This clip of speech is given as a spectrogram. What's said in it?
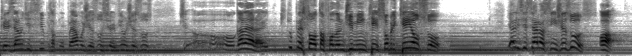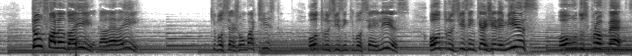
que eles eram discípulos, acompanhavam Jesus, serviam Jesus. Ó, galera, o que, que o pessoal está falando de mim? Quem, sobre quem eu sou? E eles disseram assim: Jesus, ó, estão falando aí, galera aí, que você é João Batista. Outros dizem que você é Elias. Outros dizem que é Jeremias ou um dos profetas.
